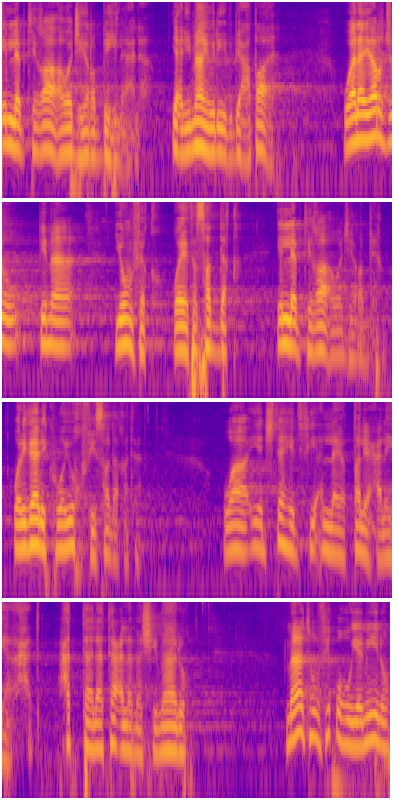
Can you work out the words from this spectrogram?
إلا ابتغاء وجه ربه الأعلى. يعني ما يريد بعطائه ولا يرجو بما ينفق ويتصدق إلا ابتغاء وجه ربه. ولذلك هو يخفي صدقته ويجتهد في الا يطلع عليها أحد. حتى لا تعلم شماله. ما تنفقه يمينه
